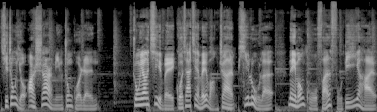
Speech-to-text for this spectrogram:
其中有二十二名中国人。中央纪委国家建委网站披露了内蒙古反腐第一案。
